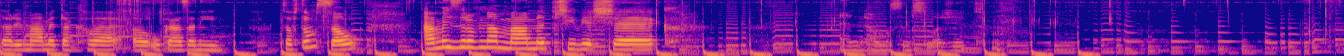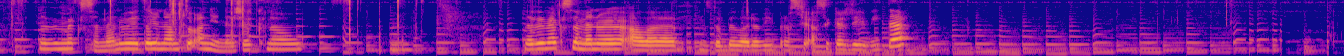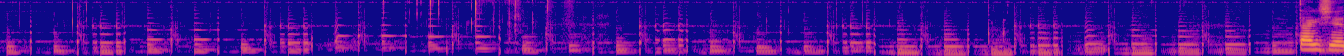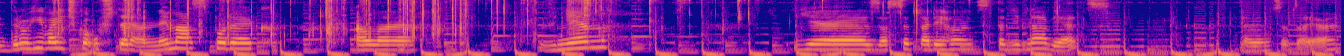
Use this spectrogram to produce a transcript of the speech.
Tady máme takhle uh, ukázaný, co v tom jsou. A my zrovna máme přívěšek. Ho musím složit. Nevím, jak se jmenuje, tady nám to ani neřeknou. Hm. Nevím, jak se jmenuje, ale z doby ledový prostě asi každý víte. Takže druhý vajíčko už teda nemá spodek, ale v něm je zase tadyhle ta divná věc. Nevím, co to je.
